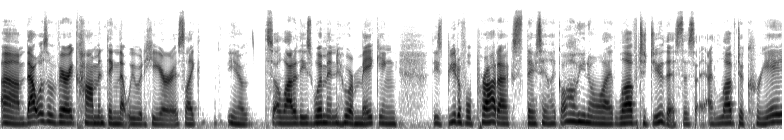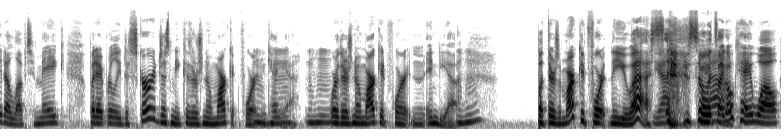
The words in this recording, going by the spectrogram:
um, that was a very common thing that we would hear is like you know a lot of these women who are making these beautiful products they say like oh you know i love to do this this i love to create i love to make but it really discourages me because there's no market for it in mm-hmm, kenya mm-hmm. or there's no market for it in india mm-hmm. but there's a market for it in the US. Yeah. so it's like, okay, well,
